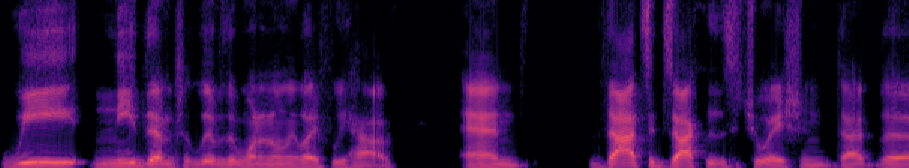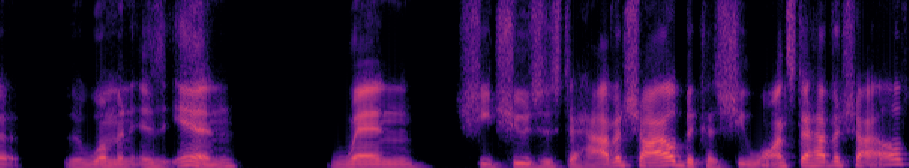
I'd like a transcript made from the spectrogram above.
we need them to live the one and only life we have. And that's exactly the situation that the the woman is in when she chooses to have a child because she wants to have a child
